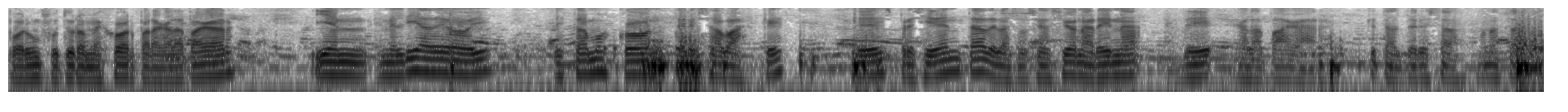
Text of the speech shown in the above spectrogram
por un futuro mejor para Galapagar. Y en, en el día de hoy estamos con Teresa Vázquez, que es presidenta de la Asociación Arena de Galapagar. ¿Qué tal, Teresa? Buenas tardes.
